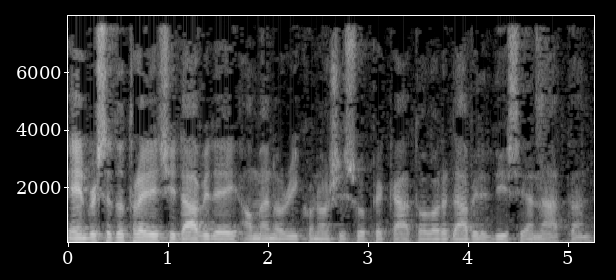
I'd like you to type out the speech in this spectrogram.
E in versetto 13 Davide almeno riconosce il suo peccato. Allora Davide disse a Nathan,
